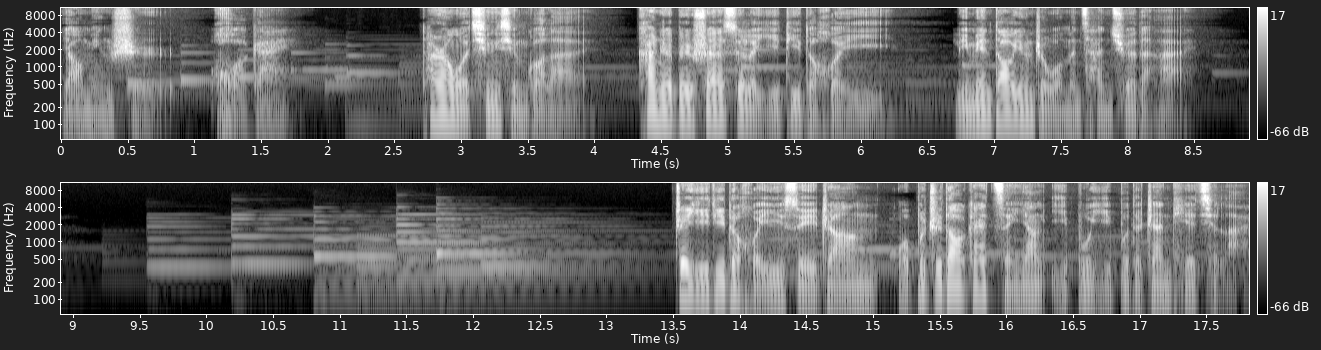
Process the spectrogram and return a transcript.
药名是“活该”。他让我清醒过来，看着被摔碎了一地的回忆，里面倒映着我们残缺的爱。这一地的回忆碎章，我不知道该怎样一步一步的粘贴起来。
